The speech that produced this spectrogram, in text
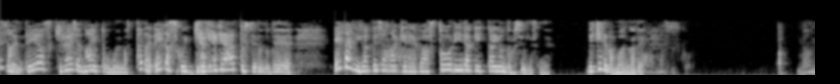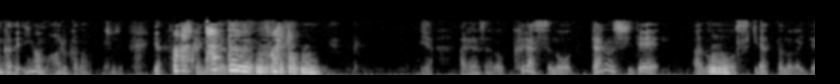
エさん、レイアース嫌いじゃないと思います。ただ絵がすごいギラギラギラっとしてるので、絵が苦手じゃなければストーリーだけ一回読んでほしいですね。できれば漫画で。あ、マジですか。あ、漫画で今もあるかな？いや、あ確かに。多分、うん、あると、うん。いや、あれなんですよあの、クラスの男子で、あの、うん好きだったのがいて、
